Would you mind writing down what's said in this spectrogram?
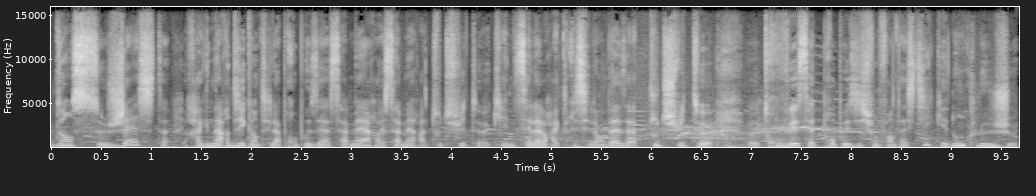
dans ce geste, Ragnar dit quand il a proposé à sa mère, sa mère a tout de suite, euh, qui est une célèbre actrice irlandaise, a tout de suite euh, euh, trouvé cette proposition fantastique et donc le jeu,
